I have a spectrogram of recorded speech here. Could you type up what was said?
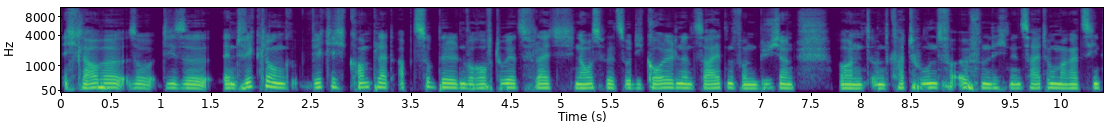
ich glaube, so diese Entwicklung wirklich komplett abzubilden, worauf du jetzt vielleicht hinaus willst, so die goldenen Zeiten von Büchern und, und Cartoons veröffentlichen in Zeitungen, Magazinen,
